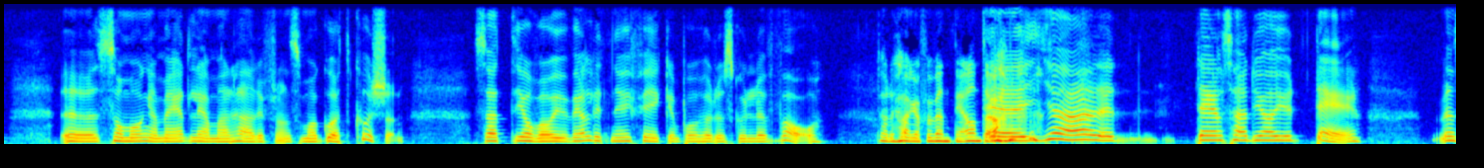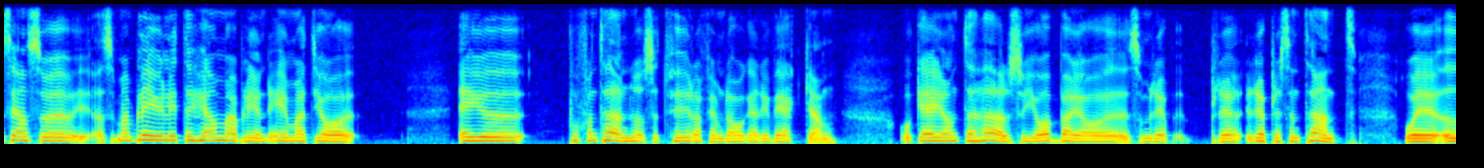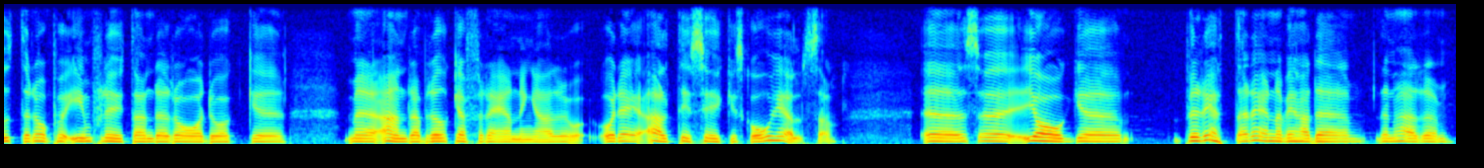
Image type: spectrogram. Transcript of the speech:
eh, så många medlemmar härifrån som har gått kursen. Så att jag var ju väldigt nyfiken på hur det skulle vara. Du hade höga förväntningar antar jag? Eh, ja, dels hade jag ju det. Men sen så, alltså man blir ju lite hemmablind i och med att jag är ju på fontänhuset fyra, fem dagar i veckan. Och är jag inte här så jobbar jag som repre representant och är ute då på inflytanderåd och eh, med andra brukarföreningar och, och, det är alltid psykisk ohälsa. Eh, så jag eh, berättade det när vi hade den här eh,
